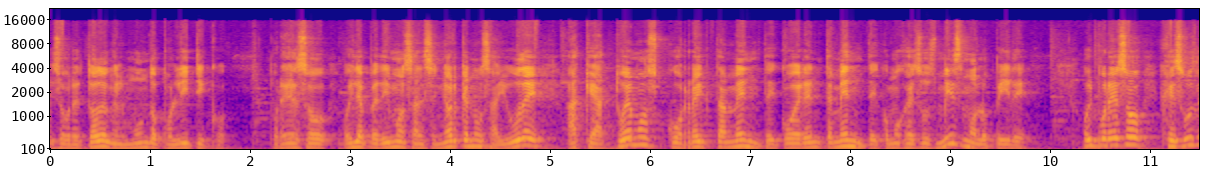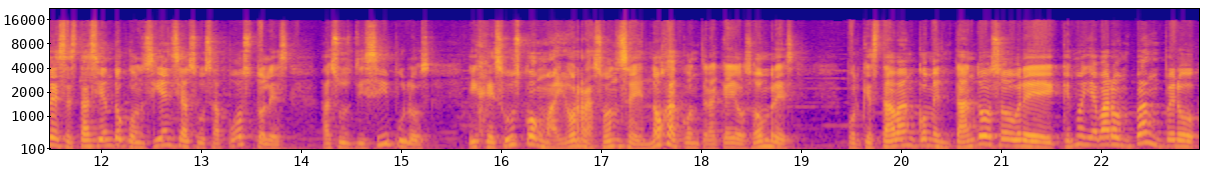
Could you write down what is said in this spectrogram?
y sobre todo en el mundo político. Por eso hoy le pedimos al Señor que nos ayude a que actuemos correctamente, coherentemente, como Jesús mismo lo pide. Hoy por eso Jesús les está haciendo conciencia a sus apóstoles, a sus discípulos, y Jesús con mayor razón se enoja contra aquellos hombres, porque estaban comentando sobre que no llevaron pan, pero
